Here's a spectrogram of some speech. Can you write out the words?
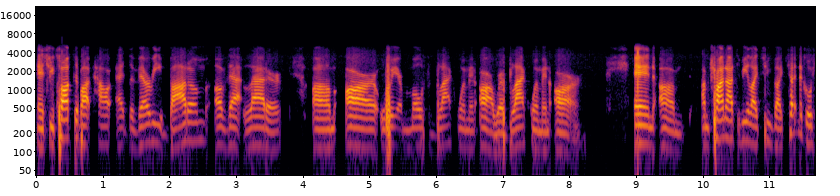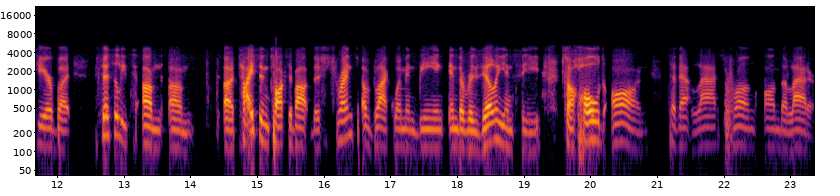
And she talked about how at the very bottom of that ladder um, are where most black women are, where black women are. And um, I'm trying not to be like too like technical here, but Cicely um, um, uh, Tyson talks about the strength of black women being in the resiliency to hold on to that last rung on the ladder.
